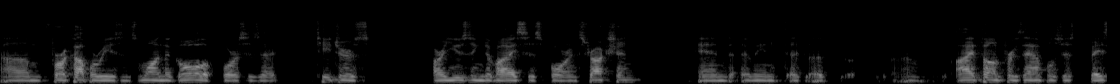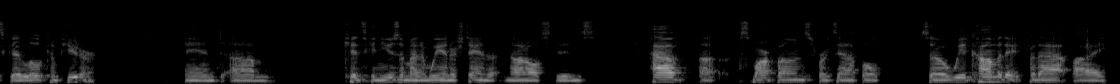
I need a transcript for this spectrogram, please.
um, for a couple reasons. One, the goal, of course, is that teachers are using devices for instruction and I mean, a, a, a iPhone, for example, is just basically a little computer, and um, kids can use them. And we understand that not all students have uh, smartphones, for example. So we accommodate for that by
